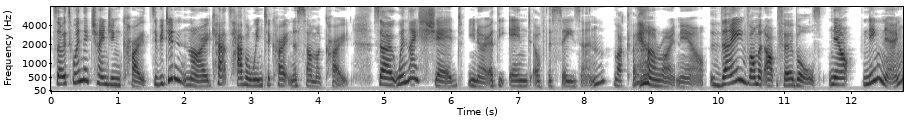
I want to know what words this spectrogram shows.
So it's when they're changing coats. If you didn't know, cats have a winter coat and a summer coat. So when they shed, you know, at the end of the season, like they are right now, they vomit up fur balls. Now, Ning Nang,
